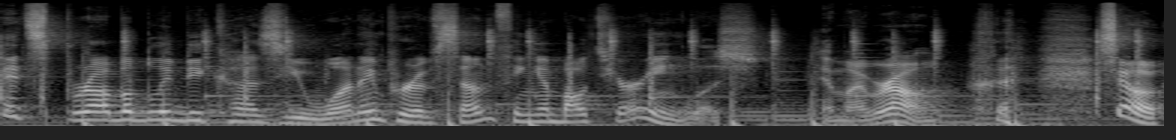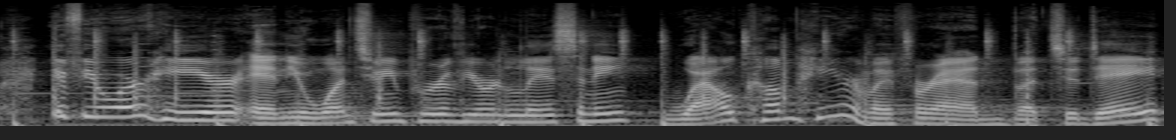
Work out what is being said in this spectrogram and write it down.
it's probably because you want to improve something about your English. Am I wrong? so, if you are here and you want to improve your listening, welcome here, my friend. But today,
